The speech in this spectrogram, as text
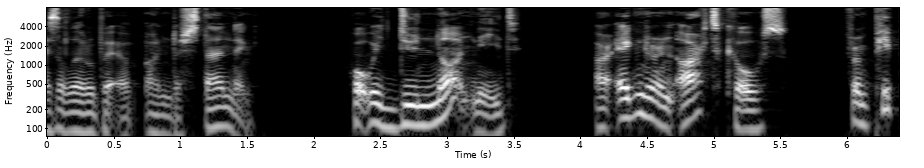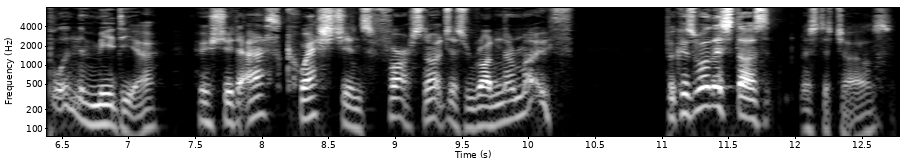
is a little bit of understanding. What we do not need are ignorant articles from people in the media who should ask questions first, not just run their mouth. Because what this does, Mr. Chiles,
